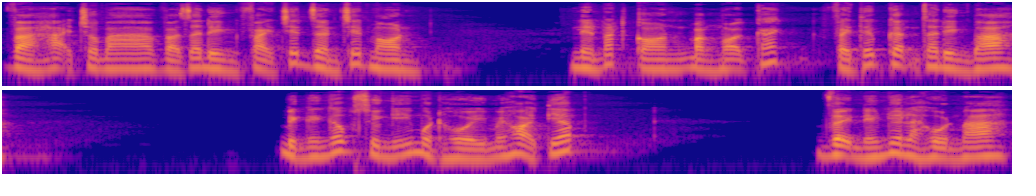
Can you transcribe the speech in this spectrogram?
và hại cho ba và gia đình phải chết dần chết mòn, nên bắt con bằng mọi cách phải tiếp cận gia đình ba. Bình ngây ngốc suy nghĩ một hồi mới hỏi tiếp. Vậy nếu như là hồn ma,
